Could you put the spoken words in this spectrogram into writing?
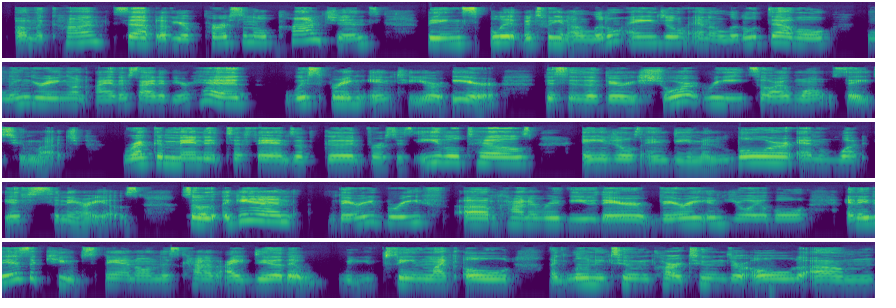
on the concept of your personal conscience being split between a little angel and a little devil lingering on either side of your head, whispering into your ear. This is a very short read, so I won't say too much. Recommended to fans of good versus evil tales, angels and demon lore, and what if scenarios. So, again, very brief um, kind of review there, very enjoyable. And it is a cute span on this kind of idea that you've seen like old, like Looney Tune cartoons or old um,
